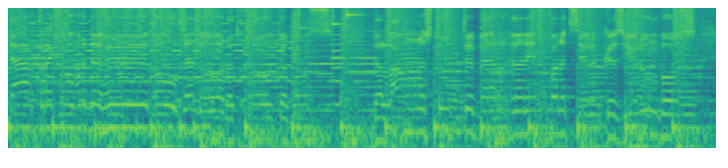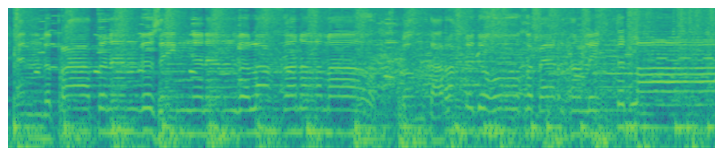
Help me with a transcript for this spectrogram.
Daar trekt over de heuvels en door het grote bos De lange stoet de bergen in van het circus Jeroen Bos. En we praten en we zingen en we lachen allemaal Want daar achter de hoge bergen ligt het land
